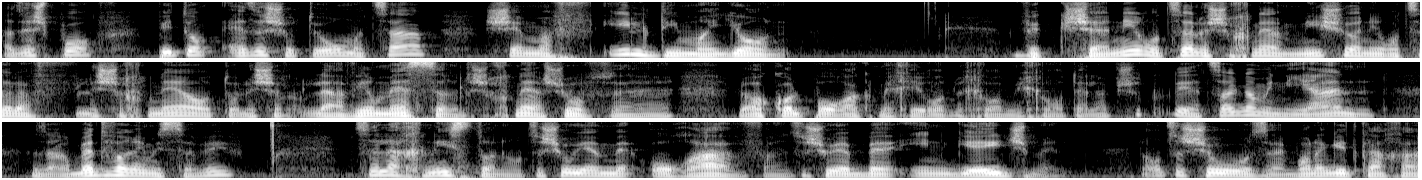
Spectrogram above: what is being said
אז יש פה פתאום איזשהו תיאור מצב שמפעיל דמיון. וכשאני רוצה לשכנע מישהו, אני רוצה לשכנע אותו, לשכ... להעביר מסר, לשכנע, שוב, זה לא הכל פה רק מכירות, מכירות, מכירות, אלא פשוט לייצר גם עניין, זה הרבה דברים מסביב. אני רוצה להכניס אותו, אני רוצה שהוא יהיה מעורב, אני רוצה שהוא יהיה ב engagement. לא רוצה שהוא זה, בוא נגיד ככה,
